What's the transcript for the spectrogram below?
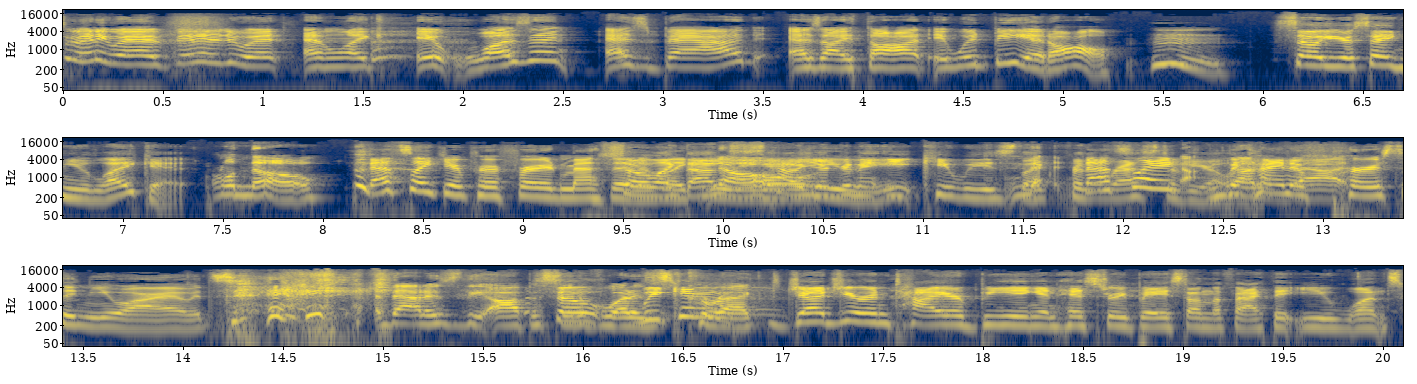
so anyway, I bit into it, and like, it wasn't as bad as I thought it would be at all. so you're saying you like it? Well, no, That's like your preferred method So of like, like, that's eating how you're gonna eat kiwis like for the rest like of your the life. None kind of of that. person you are, I would say. that is the opposite So of what is we can correct. judge your entire being and history based on the fact that you once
